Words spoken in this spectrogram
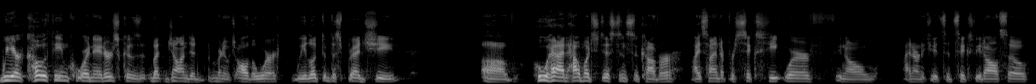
We are co-theme coordinators, because but John did pretty much all the work. We looked at the spreadsheet of who had how much distance to cover. I signed up for six feet worth. You know, I don't know if you said six feet also.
